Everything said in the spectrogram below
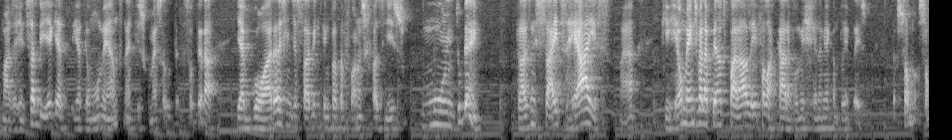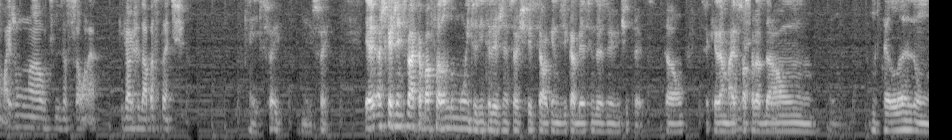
Mas a gente sabia que ia, ter um momento né, que isso começa a se alterar. E agora a gente já sabe que tem plataformas que fazem isso muito bem traz insights reais, né? Que realmente vale a pena tu parar ali e falar, cara, vou mexer na minha campanha para isso. Então, só, só mais uma utilização, né? Que vai ajudar bastante. É isso aí, é isso aí. Eu acho que a gente vai acabar falando muito de inteligência artificial aqui no De Cabeça em 2023. Então, isso aqui era mais só para dar um, um, um,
